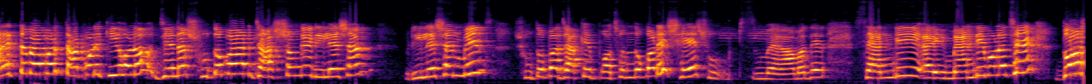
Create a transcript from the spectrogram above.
আরেকটা ব্যাপার, তারপরে কি হলো? যে না সুতপার যার সঙ্গে রিলেশন রিলেশন মিন্স সুতপা যাকে পছন্দ করে, সে আমাদের স্যান্ডি এই ম্যান্ডি বলেছে, দশ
